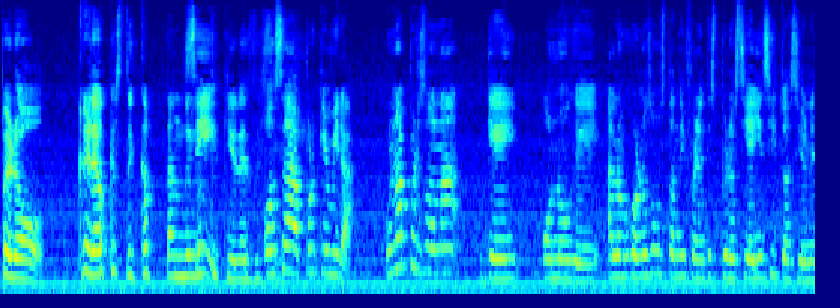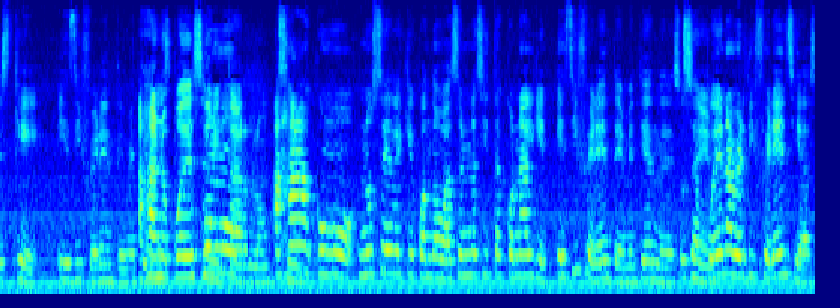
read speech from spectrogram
pero creo que estoy captando Sí, lo que quieres decir. O sea, porque mira, una persona gay o no gay, a lo mejor no somos tan diferentes, pero sí hay en situaciones que es diferente, ¿me ajá entiendes? no puedes Como- evitarlo Ajá, sí. como, no sé, de que cuando vas a una cita con alguien es diferente, ¿me entiendes? O sea, Sí. pueden haber diferencias.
